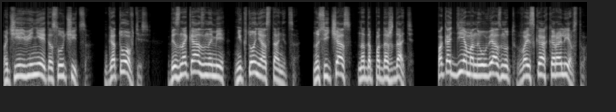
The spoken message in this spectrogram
по чьей вине это случится. Готовьтесь. Безнаказанными никто не останется. Но сейчас надо подождать, пока демоны увязнут в войсках королевства.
